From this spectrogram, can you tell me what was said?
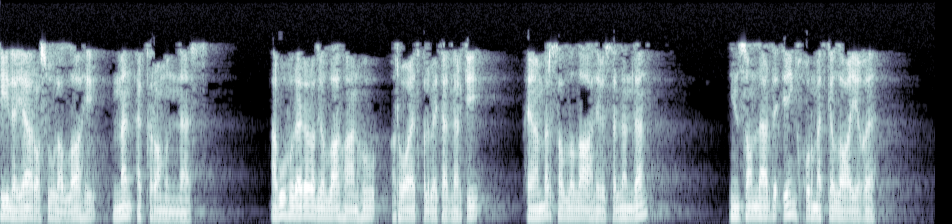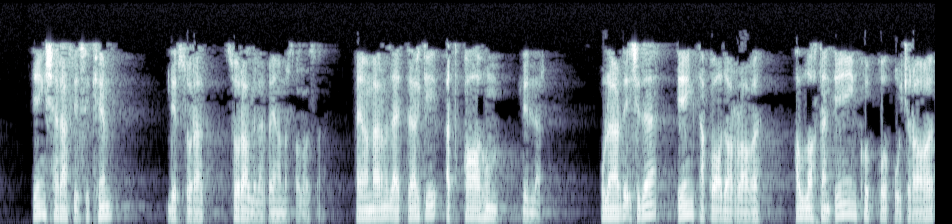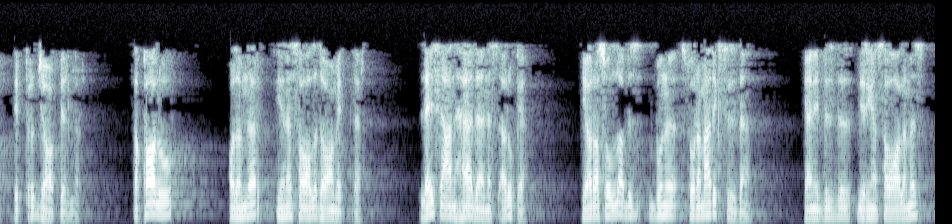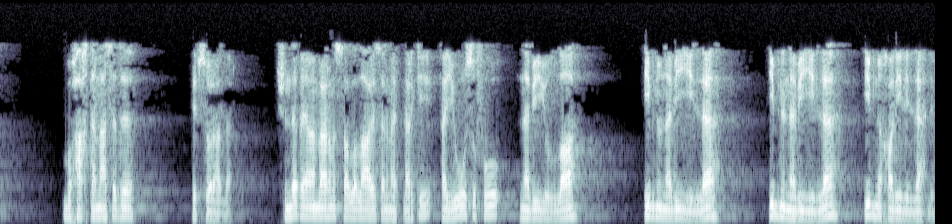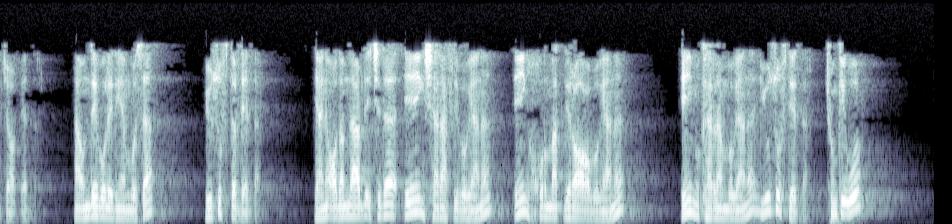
قيل يا رسول الله من أكرم الناس abu hurayra roziyallohu anhu rivoyat qilib aytadilarki payg'ambar sollallohu alayhi vasallamdan insonlarni eng hurmatga loyig'i eng sharaflisi kim? deb so'radi so'raldilar payg'ambar sallallohu alayhi vasallam. Payg'ambarimiz aytdilarki atqohum dedilar. Ularni ichida eng taqvodorrog'i allohdan eng ko'p qo'rquvchirog'i deb turib javob berdilar. Faqolu odamlar yana savolni davom etdilar. Laysa an hada nasaluka. Yo rasululloh biz buni so'ramadik sizdan. Ya'ni bizni bergan savolimiz bu haqda emas edi deb so'radilar. Shunda payg'ambarimiz sollallohu alayhi vasallam aytdilarki fa yusufu nabiyulloh ibnu nabiyillah ibn nabiyillah ibn xolilillah deb javob berdilar. Ha unday bo'ladigan bo'lsa yusufdir dedilar. Ya'ni odamlarni ichida eng sharafli bo'lgani eng hurmatlirog'i bo'lgani eng mukarram bo'lgani yusuf dedilar. Chunki u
